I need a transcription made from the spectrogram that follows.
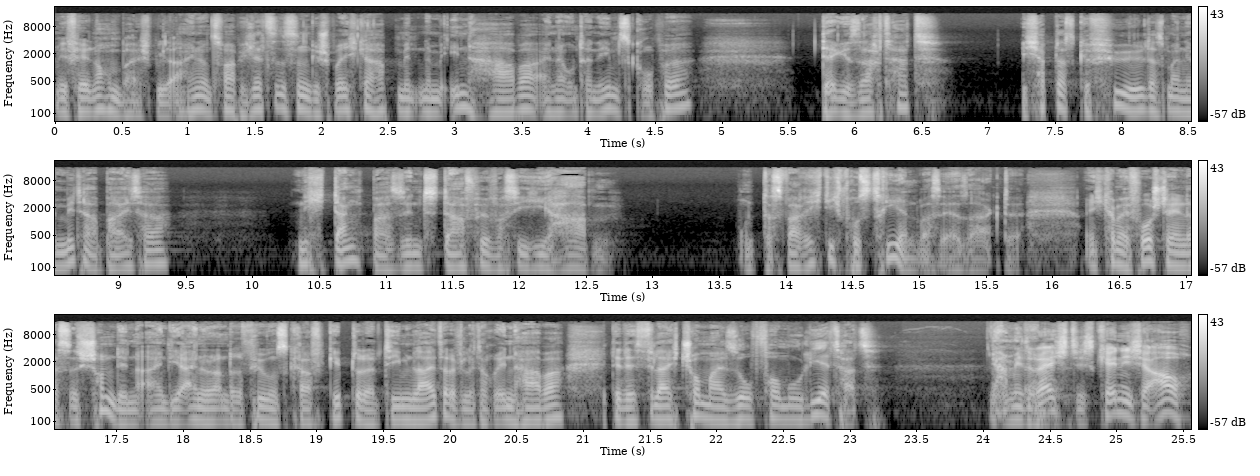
Mir fällt noch ein Beispiel ein. Und zwar habe ich letztens ein Gespräch gehabt mit einem Inhaber einer Unternehmensgruppe, der gesagt hat, ich habe das Gefühl, dass meine Mitarbeiter nicht dankbar sind dafür, was sie hier haben. Und das war richtig frustrierend, was er sagte. Ich kann mir vorstellen, dass es schon den ein, die eine oder andere Führungskraft gibt oder Teamleiter oder vielleicht auch Inhaber, der das vielleicht schon mal so formuliert hat. Ja, mit Recht, das kenne ich ja auch.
